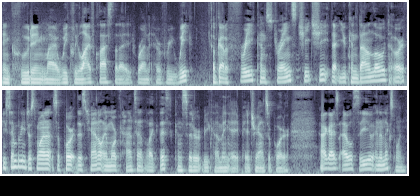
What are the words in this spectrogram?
including my weekly live class that I run every week. I've got a free constraints cheat sheet that you can download, or if you simply just want to support this channel and more content like this, consider becoming a Patreon supporter. Alright guys, I will see you in the next one.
